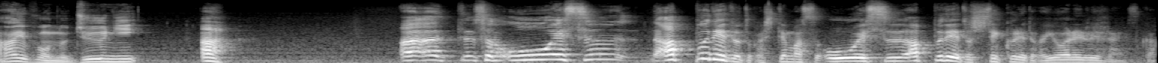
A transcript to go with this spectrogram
？iPhone の12ああでその OS アップデートとかしてます？OS アップデートしてくれとか言われるじゃないですか。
